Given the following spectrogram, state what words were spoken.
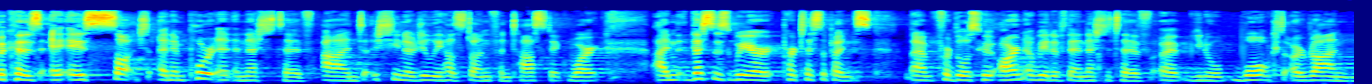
because it is such an important initiative and Sheena really has done fantastic work. And this is where participants, um, for those who aren't aware of the initiative, uh, you know, walked or ran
